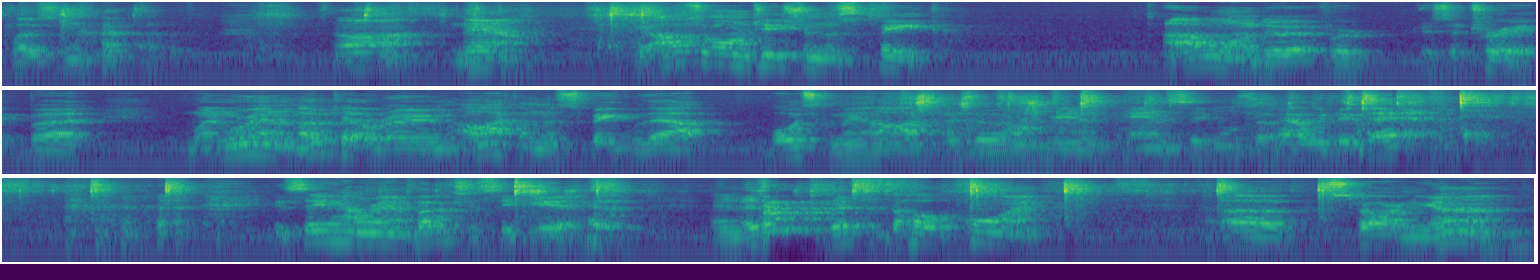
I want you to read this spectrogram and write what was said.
Close enough. All right, now, you also want to teach them to speak. I want to do it for, it's a trick, but when we're in a motel room, I like them to speak without voice command. I like to do it on hand, hand signals. So how we do that? you see how rambunctious he gets. And this, this is the whole point of starting young.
